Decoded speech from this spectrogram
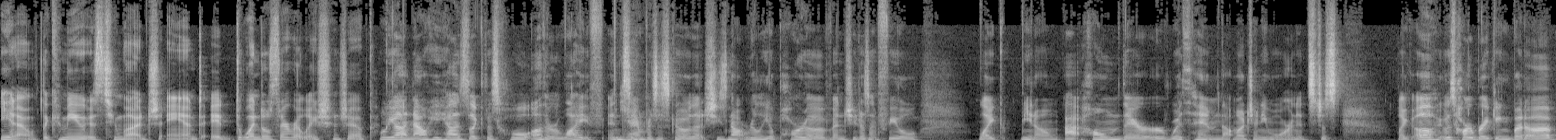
you know, the commute is too much and it dwindles their relationship. Well, yeah, now he has like this whole other life in yeah. San Francisco that she's not really a part of and she doesn't feel like, you know, at home there or with him that much anymore and it's just like oh it was heartbreaking but uh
